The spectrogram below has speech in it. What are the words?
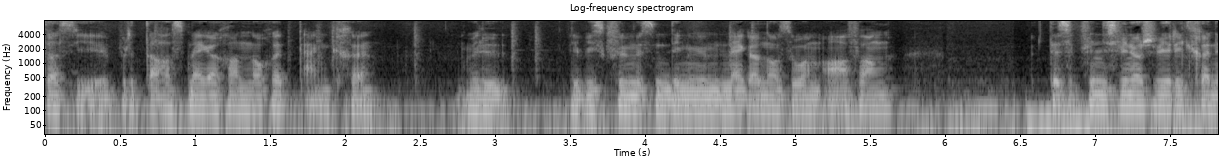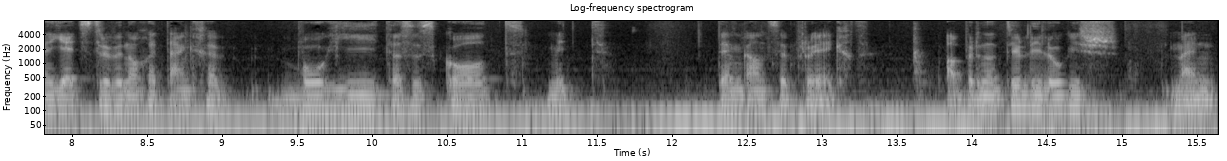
dass ich über das mega kann nachdenken kann. Weil ich habe das Gefühl, wir sind irgendwie mega noch so am Anfang. Deshalb finde ich es wie noch schwierig, können jetzt darüber nachdenken, wohin dass es geht mit dem ganzen Projekt. Aber natürlich, logisch, ich meine,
